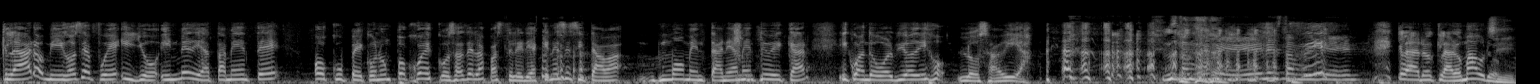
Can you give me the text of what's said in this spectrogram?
claro, mi hijo se fue y yo inmediatamente ocupé con un poco de cosas de la pastelería que necesitaba momentáneamente ubicar y cuando volvió dijo, lo sabía. Está muy bien, está muy bien. Claro, claro, Mauro. Sí,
